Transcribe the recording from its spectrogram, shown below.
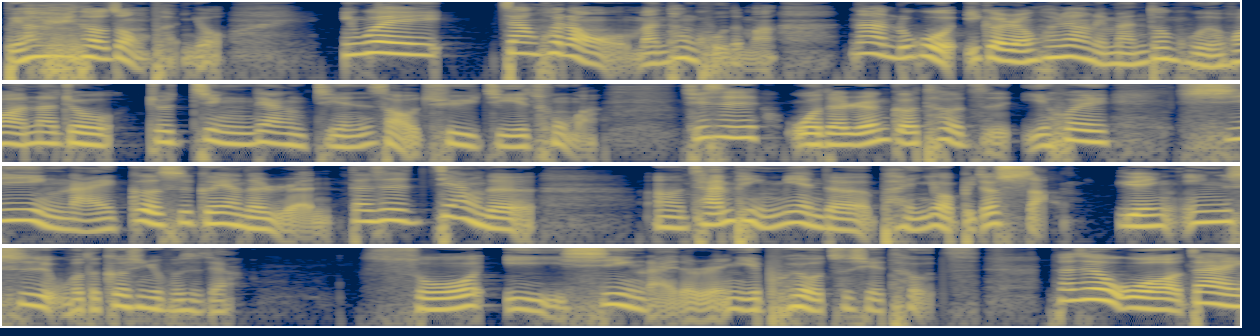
不要遇到这种朋友，因为这样会让我蛮痛苦的嘛。那如果一个人会让你蛮痛苦的话，那就就尽量减少去接触嘛。其实我的人格特质也会吸引来各式各样的人，但是这样的。嗯、产品面的朋友比较少，原因是我的个性就不是这样，所以吸引来的人也不会有这些特质。但是我在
